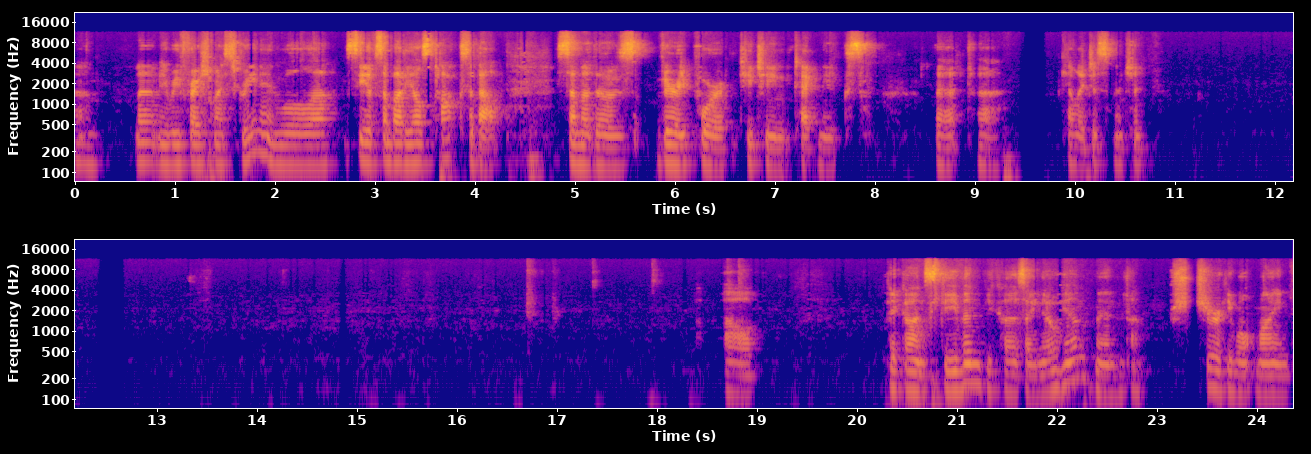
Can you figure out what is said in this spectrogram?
Um, let me refresh my screen and we'll uh, see if somebody else talks about some of those very poor teaching techniques that uh, Kelly just mentioned. I'll pick on Stephen because I know him and I'm sure he won't mind.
